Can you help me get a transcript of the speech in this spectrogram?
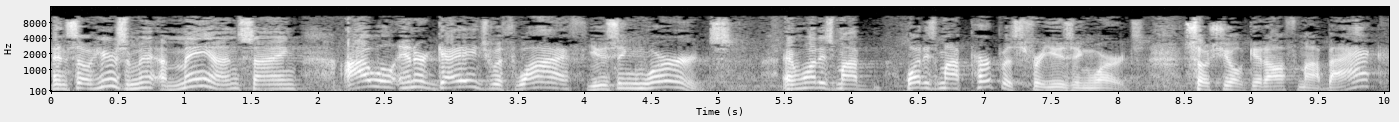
And so here's a man saying, I will engage with wife using words. And what is my what is my purpose for using words? So she'll get off my back?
